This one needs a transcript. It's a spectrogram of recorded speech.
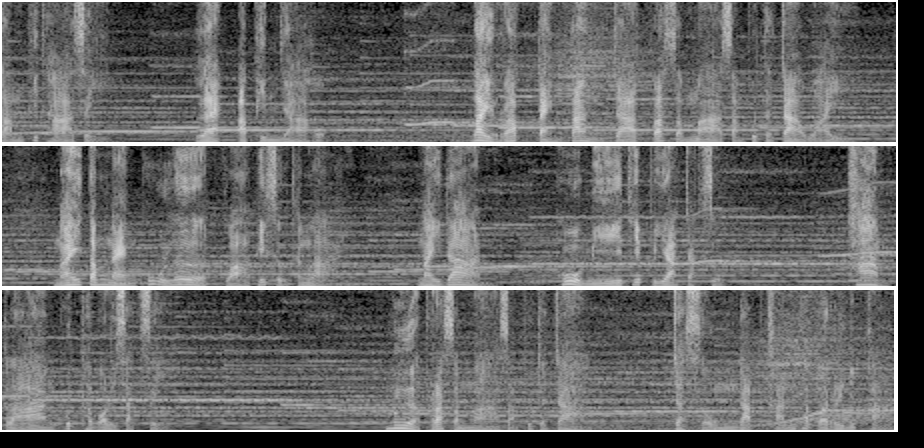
สัมพิทาสี และอภิญญาหกได้รับแต่งตั้งจากพระสัมมาสัมพุทธเจ้าไว้ ในตำแหน่งผู้เลิศกว่าภิกษุทั้งหลาย ในด้านผู้มีทิพยจักษุท่ามกลางพุทธบริษัทสี่เมื่อพระสัมมาสัมพุทธเจ้า จะทรงดับขันธปรินิพพาน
